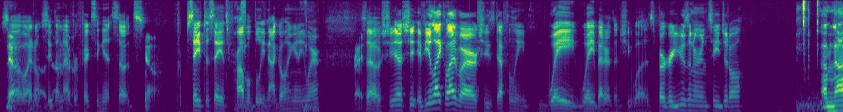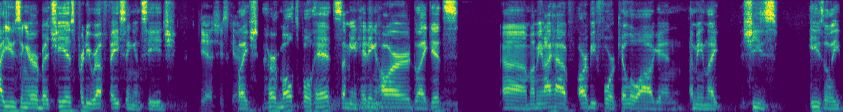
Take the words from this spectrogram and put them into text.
so No, I don't no, see no, them ever fixing it. So it's safe to say it's probably not going anywhere. Right. So she, yeah, she, if you like Livewire, she's definitely way, way better than she was. Burger using her in Siege at all? I'm not using her, but she is pretty rough facing in Siege. Yeah, she's scary. Like her multiple hits. I mean, hitting hard. Like it's. Um, I mean, I have RB4 Kilowog, and I mean, like she's easily.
